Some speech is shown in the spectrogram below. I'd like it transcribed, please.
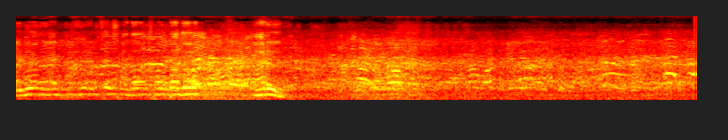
এবং একটি সাধারণ সম্পাদক আরিফ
